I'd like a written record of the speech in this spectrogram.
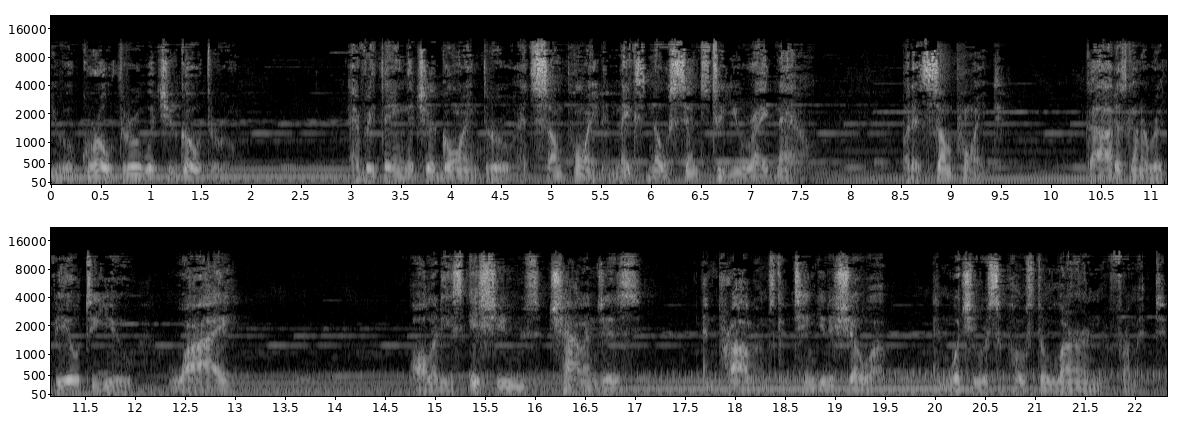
You will grow through what you go through everything that you're going through, at some point, it makes no sense to you right now. But at some point, God is going to reveal to you why all of these issues, challenges, and problems continue to show up and what you were supposed to learn from it.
